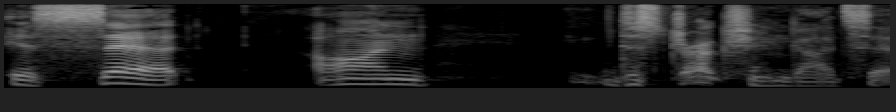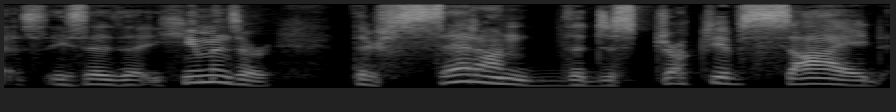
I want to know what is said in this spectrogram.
is set on destruction, God says. He says that humans are they're set on the destructive side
